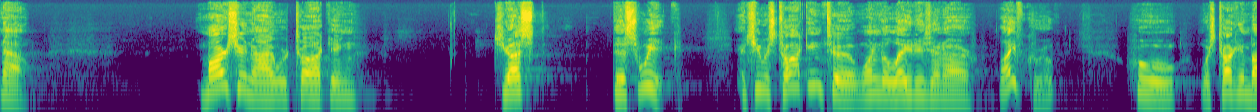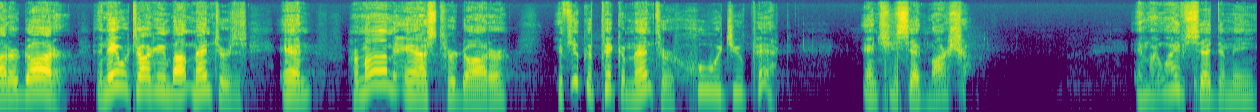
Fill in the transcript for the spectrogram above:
Now, Marcia and I were talking just this week, and she was talking to one of the ladies in our life group who was talking about her daughter. And they were talking about mentors. And her mom asked her daughter, if you could pick a mentor, who would you pick? And she said, Marcia. And my wife said to me,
